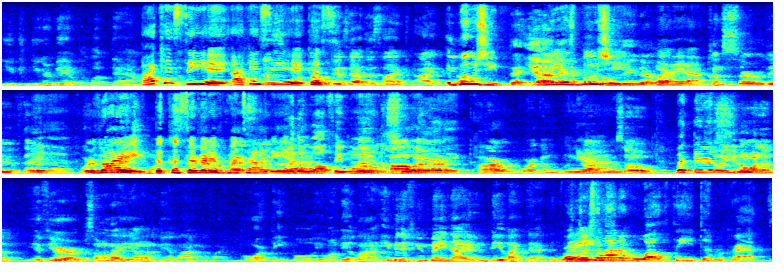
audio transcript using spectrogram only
you can you're gonna be able to look down. I can see people. it. I can see it because Republicans have this like I you know, Bougie. That, yeah, He they is have- they're bougie. They're like Yeah, yeah. conservative. They're Yeah. we're the Right, rich the conservative Democrats, they're mentality, the We're the yeah. wealthy ones blue who are collar, like- hard working. You Yeah. know, so But there's so you don't want to if you're someone like you don't want to be aligned with like poor people. You want to be aligned even if you may not even be like that. but there's a lot of wealthy Democrats.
